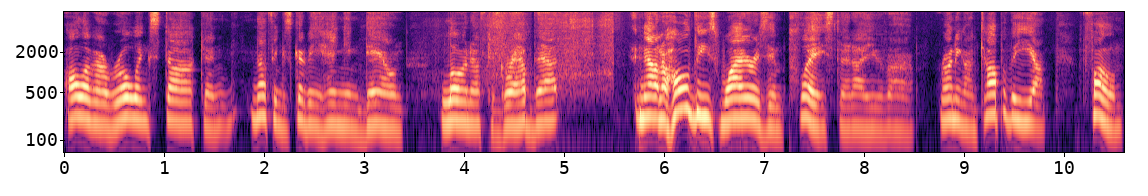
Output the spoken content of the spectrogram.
all of our rolling stock and nothing's going to be hanging down low enough to grab that. Now to hold these wires in place that I'm uh, running on top of the uh, foam,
